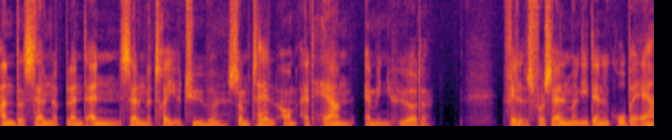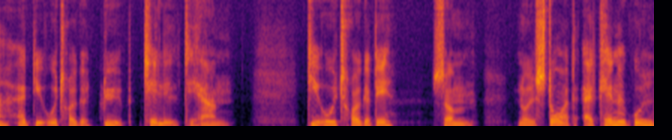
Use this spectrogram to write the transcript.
andre salmer, blandt andet salme 23, som taler om, at Herren er min hyrde. Fælles for salmerne i denne gruppe er, at de udtrykker dyb tillid til Herren. De udtrykker det som noget stort at kende Gud,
